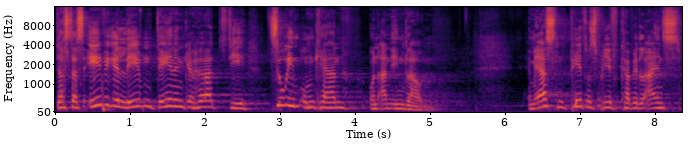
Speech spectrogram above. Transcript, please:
dass das ewige Leben denen gehört, die zu ihm umkehren und an ihn glauben. Im ersten Petrusbrief Kapitel 1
